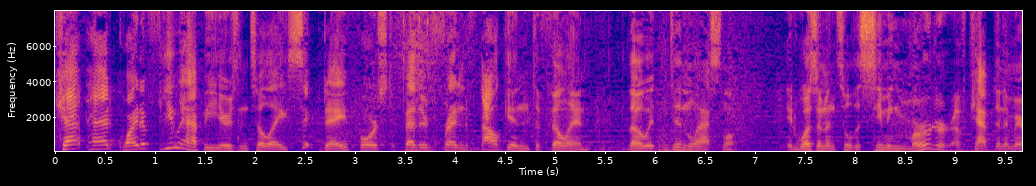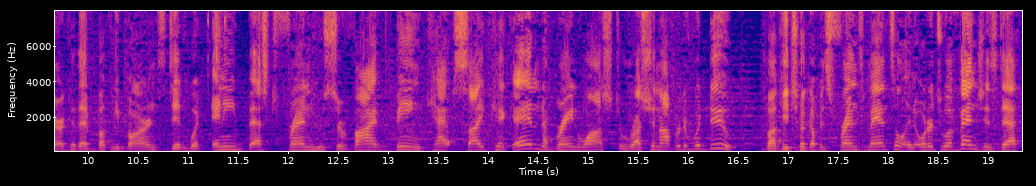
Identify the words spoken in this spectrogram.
Cap had quite a few happy years until a sick day forced feathered friend Falcon to fill in, though it didn't last long. It wasn't until the seeming murder of Captain America that Bucky Barnes did what any best friend who survived being Cap's sidekick and a brainwashed Russian operative would do. Bucky took up his friend's mantle in order to avenge his death,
